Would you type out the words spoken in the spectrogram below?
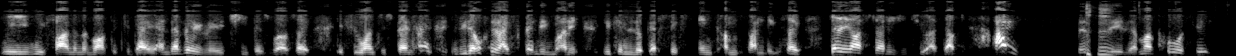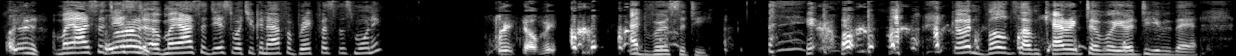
we, we find in the market today, and they're very, very cheap as well. So if you want to spend, if you don't like spending money, you can look at fixed income funding. So very nice strategy to adopt. I, mm-hmm. May I suggest? Uh, may I suggest what you can have for breakfast this morning? Please tell me. Adversity. Go and build some character for your team there.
